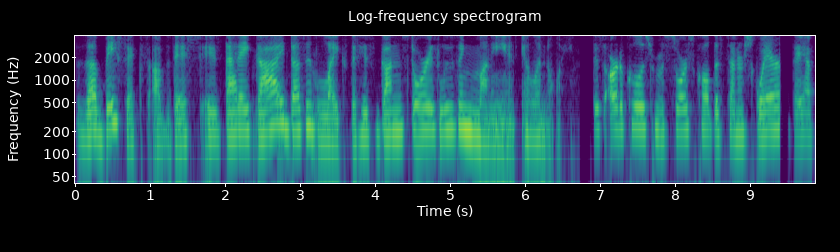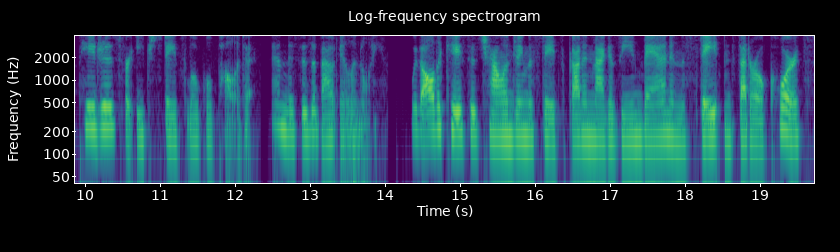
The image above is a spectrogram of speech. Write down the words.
The basics of this is that a guy doesn't like that his gun store is losing money in Illinois. This article is from a source called the Center Square. They have pages for each state's local politics, and this is about Illinois. With all the cases challenging the state's gun and magazine ban in the state and federal courts,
